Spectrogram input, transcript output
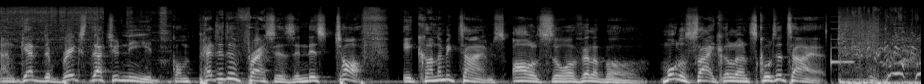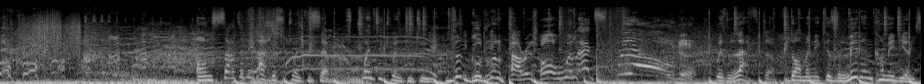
and get the brakes that you need. Competitive prices in this tough economic times also available. Motorcycle and scooter tires. On Saturday, August 27th, 2022, the Goodwill Parish Hall will explode with laughter. Dominica's leading comedians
